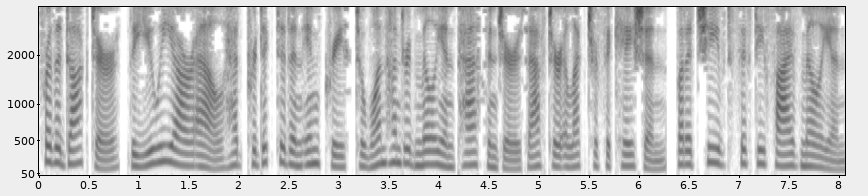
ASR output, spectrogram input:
For the Doctor, the UERL had predicted an increase to 100 million passengers after electrification, but achieved 55 million.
